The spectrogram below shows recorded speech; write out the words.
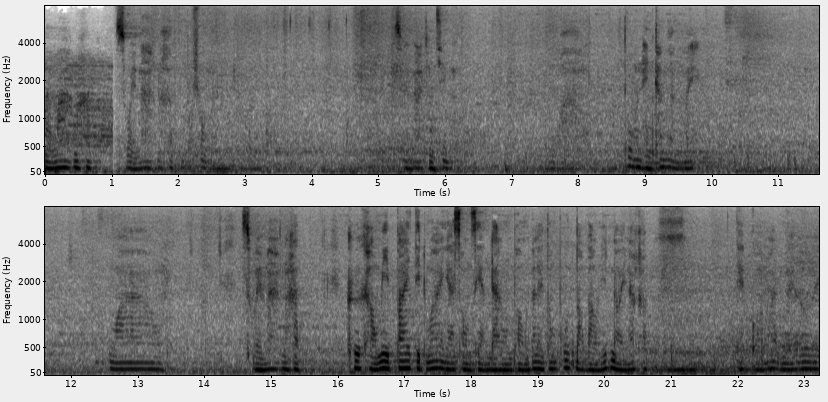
วยมากนะครับ สวยมากนะครับคุณผู้ชม สวยมากจริงๆ ว้าวทุกคนเห็นข้างหลังไหม ว้าว สวยมากนะครับ คือเขามีป้ายติดว่าอย่าส่งเสียงดัง ผมก็เลยต้องพูดเบาๆนิดหน่อยนะครับเด็ดกว่ามากเลยเอ้ย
